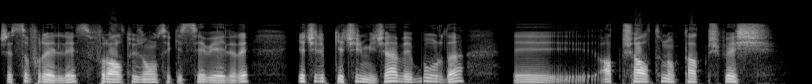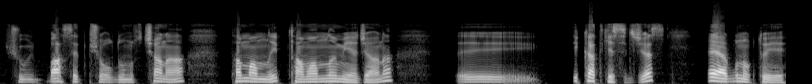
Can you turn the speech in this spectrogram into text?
işte 0.50, 0.618 seviyeleri geçilip geçilmeyeceği ve burada e, 66.65 şu bahsetmiş olduğumuz çanağı tamamlayıp tamamlamayacağına e, dikkat kesileceğiz. Eğer bu noktayı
